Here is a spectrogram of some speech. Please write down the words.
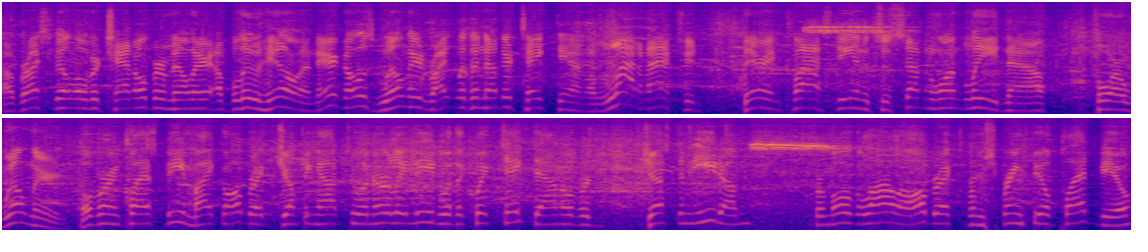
of Rushville over Chad Obermiller of Blue Hill. And there goes Willnerd right with another takedown. A lot of action there in Class D, and it's a 7-1 lead now for Willnerd. Over in Class B, Mike Albrecht jumping out to an early lead with a quick takedown over Justin Eidem from Ogallala. Albrecht from Springfield Platteview.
